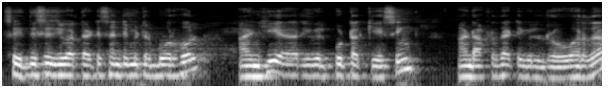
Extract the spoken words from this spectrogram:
See this is your 30 centimeter borehole and here you will put a casing and after that you will lower the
